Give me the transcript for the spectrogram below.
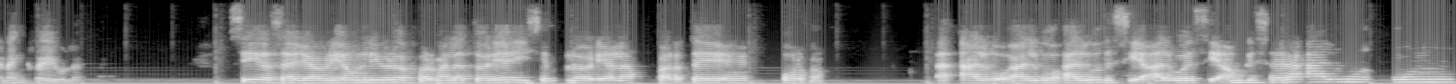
Era increíble. Sí, o sea, yo abría un libro de forma aleatoria y siempre lo abría la parte porno. algo, algo, algo decía, algo decía, aunque sea algo, un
